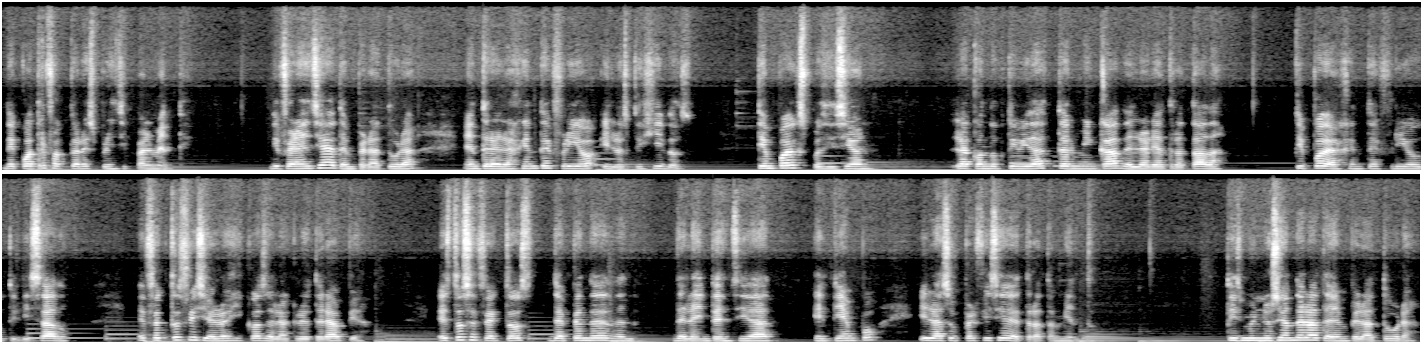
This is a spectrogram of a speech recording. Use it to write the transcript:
de cuatro factores principalmente. Diferencia de temperatura entre el agente frío y los tejidos. Tiempo de exposición. La conductividad térmica del área tratada. Tipo de agente frío utilizado. Efectos fisiológicos de la crioterapia. Estos efectos dependen de, la intensidad, el tiempo y la superficie de tratamiento. Disminución de la temperatura,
